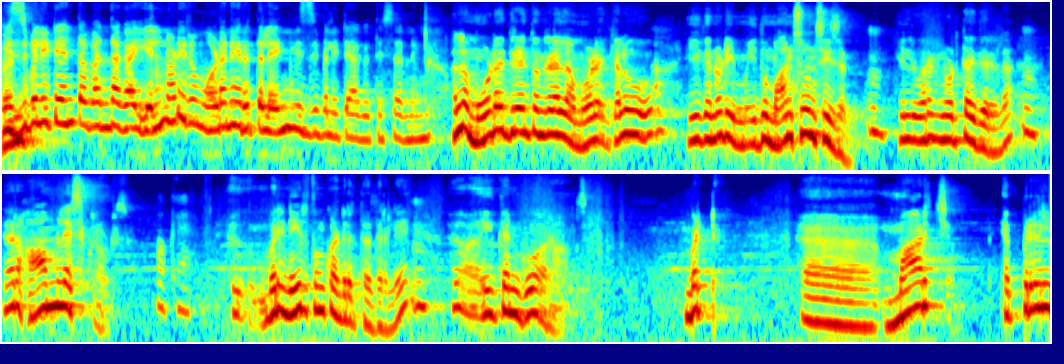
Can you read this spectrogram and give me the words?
ವಿಸಿಬಿಲಿಟಿ ಅಂತ ಬಂದಾಗ ಎಲ್ಲಿ ನೋಡಿರೋ ಮೋಡನೇ ಇರುತ್ತಲ್ಲ ಹೆಂಗ್ ವಿಸಿಬಿಲಿಟಿ ಆಗುತ್ತೆ ಸರ್ ನಿಮ್ಗೆ? ಅಲ್ಲ ಮೋಡ ಇದ್ರೆ ಅಂತಂದ್ರೆ ಅಲ್ಲ ಮೋಡ ಕೆಲವು ಈಗ ನೋಡಿ ಇದು ಮಾನ್ಸೂನ್ ಸೀಸನ್ ಇಲ್ಲಿವರೆಗೆ ನೋಡ್ತಾ ಇದ್ದೀರಲ್ಲ they are harmless clouds okay ಬರೀ ನೀರು ತುಂಬ್ಕೊಂಡಿರುತ್ತೆ ಅದರಲ್ಲಿ. ಯು ಕ್ಯಾನ್ ಗೋ ಆರಾಮ್ಸ್ ಬಟ್ ಮಾರ್ಚ್ ಏಪ್ರಿಲ್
